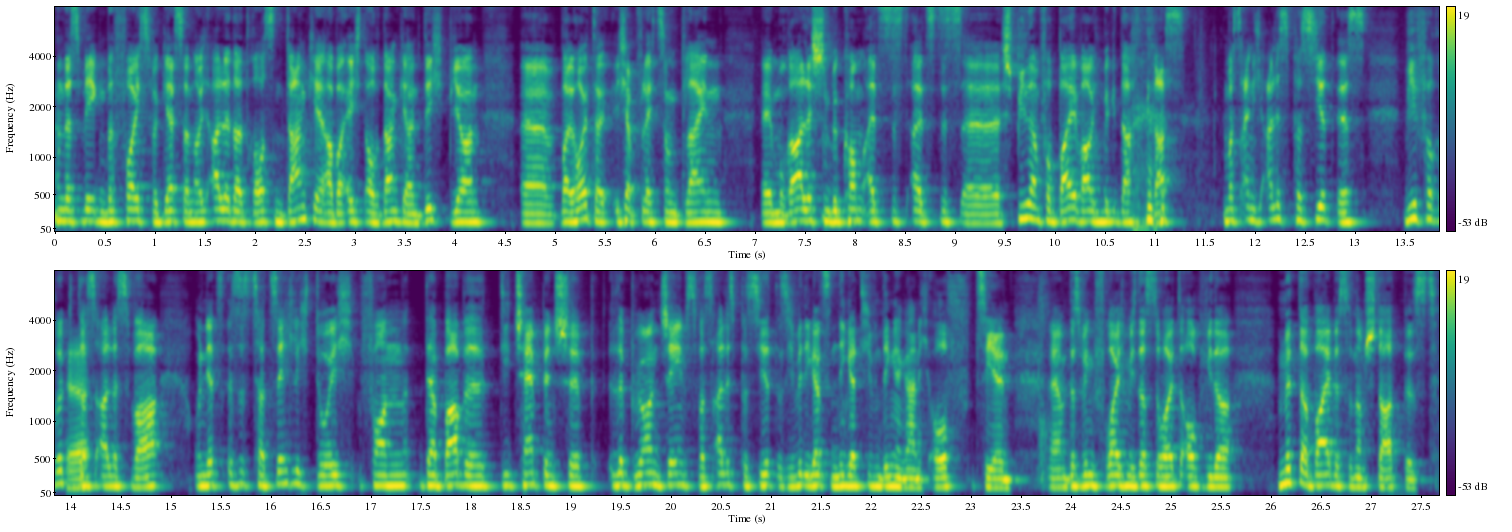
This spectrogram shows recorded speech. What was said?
Und deswegen, bevor ich es vergesse, an euch alle da draußen, danke, aber echt auch danke an dich, Björn, äh, weil heute, ich habe vielleicht so einen kleinen äh, moralischen bekommen, als das, als das äh, Spiel dann vorbei war, habe ich mir gedacht, krass, was eigentlich alles passiert ist, wie verrückt ja. das alles war. Und jetzt ist es tatsächlich durch von der Bubble, die Championship, LeBron James, was alles passiert ist. Ich will die ganzen negativen Dinge gar nicht aufzählen. Ähm, deswegen freue ich mich, dass du heute auch wieder mit dabei bist und am Start bist.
